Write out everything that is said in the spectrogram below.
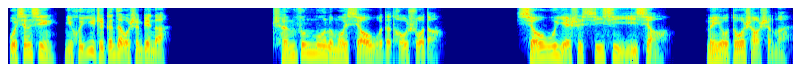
我相信你会一直跟在我身边的。陈峰摸了摸小五的头，说道：“小五也是嘻嘻一笑，没有多少什么。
